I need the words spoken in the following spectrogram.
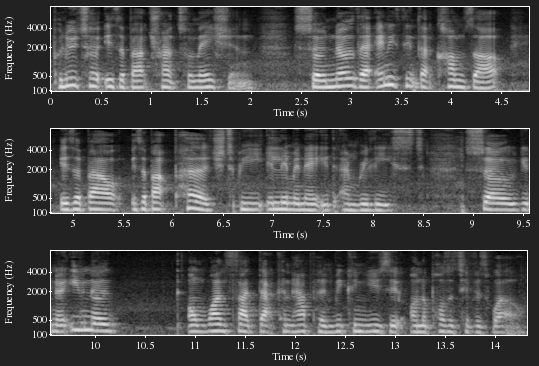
Pluto is about transformation. So know that anything that comes up is about is about purge to be eliminated and released. So, you know, even though on one side that can happen, we can use it on a positive as well.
